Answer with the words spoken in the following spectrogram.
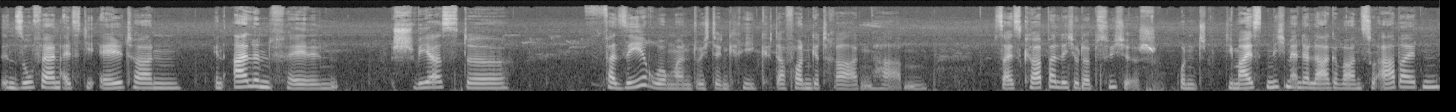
Insofern, als die Eltern in allen Fällen schwerste Versehrungen durch den Krieg davongetragen haben, sei es körperlich oder psychisch, und die meisten nicht mehr in der Lage waren zu arbeiten.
